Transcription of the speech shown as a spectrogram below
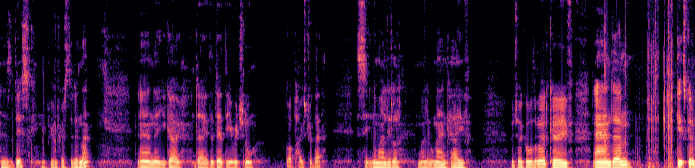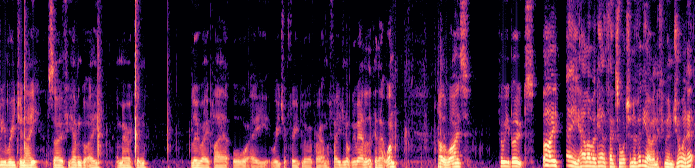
Here's the disc, if you're interested in that. And there you go, Day of the Dead, the original. Got a poster of that sitting in my little my little man cave, which I call the Mad Cave. And um, it's going to be Region A, so if you haven't got a American Blu-ray player or a Region 3 Blu-ray player, I'm afraid you're not going to be able to look at that one. Otherwise, fill your boots. Bye. Hey, hello again. Thanks for watching the video. And if you enjoyed it,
